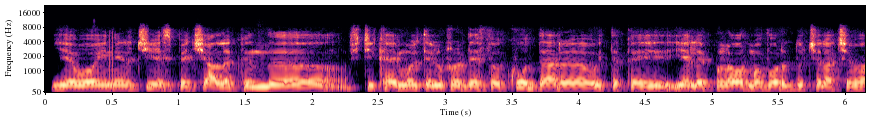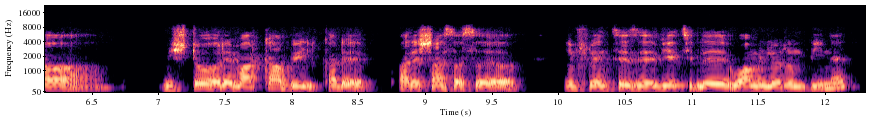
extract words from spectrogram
e o energie specială când uh, știi că ai multe lucruri de făcut, dar uh, uite că ele până la urmă vor duce la ceva mișto, remarcabil, care are șansa să influențeze viețile oamenilor în bine.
